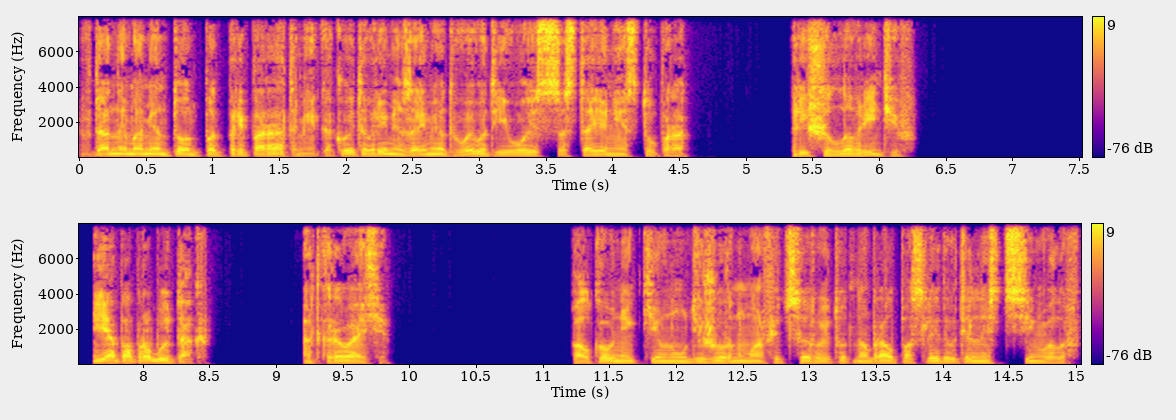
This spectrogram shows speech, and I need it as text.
В данный момент он под препаратами, какое-то время займет вывод его из состояния ступора», — решил Лаврентьев. «Я попробую так. Открывайте». Полковник кивнул дежурному офицеру, и тот набрал последовательность символов.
